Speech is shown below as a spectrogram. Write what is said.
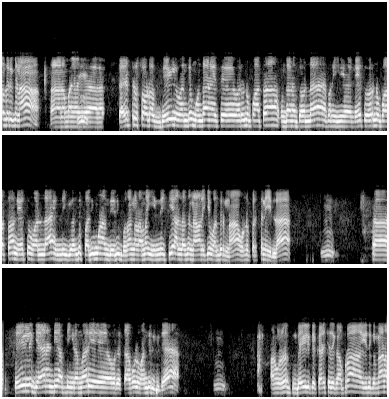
வந்திருக்குண்ணா ஆஹ் நம்ம டைரக்டர்ஸோட பெயில் வந்து முந்தா நேத்து வரும்னு பார்த்தோம். முந்தா நேத்து வரல. அப்புறம் நேத்து வரும்னு பார்த்தோம். நேத்தும் வரல. இன்னைக்கு வந்து பதிமூணாம் தேதி புதன்கிழமை இன்னைக்கு அல்லது நாளைக்கு வந்துருண்ணா ஒன்றும் பிரச்சனை இல்லை. பெயில் கேரண்டி அப்படிங்கிற மாதிரி ஒரு தகவல் வந்திருக்குது. அவங்களாம் பெயிலுக்கு கிடைச்சதுக்கு அப்புறம் இதுக்கு மேல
